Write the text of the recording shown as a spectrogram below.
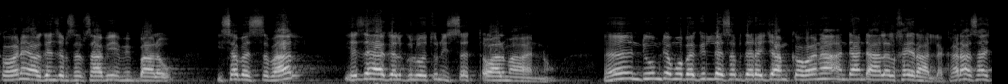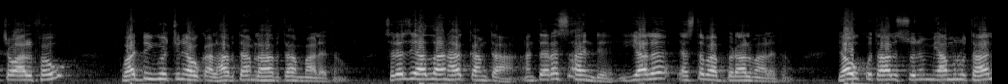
ከሆነ ያው ገንዘብ ሰብሳቢ የሚባለው ይሰበስባል የዛ አገልግሎቱን ይሰጠዋል ማለት ነው። እንዲሁም ደግሞ በግለሰብ ደረጃም ከሆነ አንዳንድ አለል ኸይር አለ። ከራሳቸው አልፈው ጓደኞቹን ያውቃል ሀብታም ለሀብታም ማለት ነው ስለዚህ አላህን ሀቅ አምጣ አንተ ረሳህ እንደ እያለ ያስተባብራል ማለት ነው። ያውቁታል እሱንም ያምኑታል።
